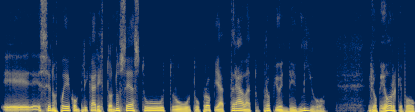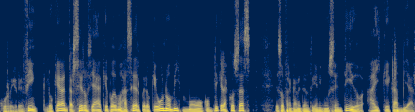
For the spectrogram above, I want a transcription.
eh, se nos puede complicar esto. No seas tú tu propia traba, tu propio enemigo es lo peor que puede ocurrir. En fin, lo que hagan terceros ya, ¿qué podemos hacer? Pero que uno mismo complique las cosas, eso francamente no tiene ningún sentido. Hay que cambiar.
